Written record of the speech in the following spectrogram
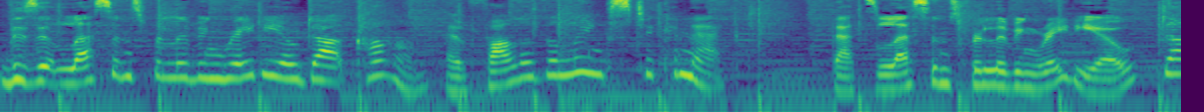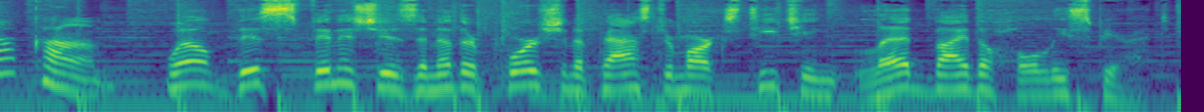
Visit lessonsforlivingradio.com and follow the links to connect. That's lessonsforlivingradio.com. Well, this finishes another portion of Pastor Mark's teaching led by the Holy Spirit.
